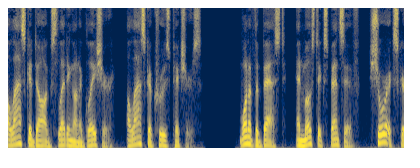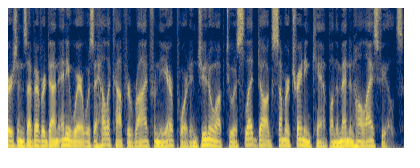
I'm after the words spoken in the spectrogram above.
Alaska Dog Sledding on a Glacier, Alaska Cruise Pictures. One of the best, and most expensive, shore excursions I've ever done anywhere was a helicopter ride from the airport in Juneau up to a sled dog summer training camp on the Mendenhall icefields.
